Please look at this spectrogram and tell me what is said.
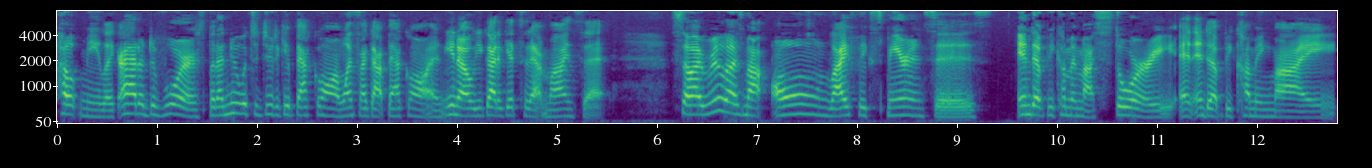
helped me. Like, I had a divorce, but I knew what to do to get back on once I got back on. You know, you got to get to that mindset. So I realized my own life experiences end up becoming my story and end up becoming my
